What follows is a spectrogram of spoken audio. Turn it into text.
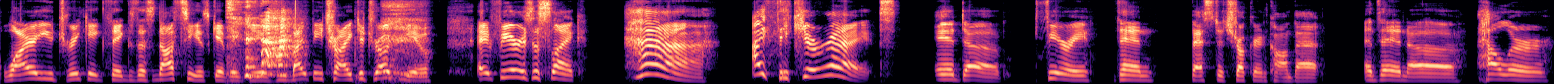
why are you drinking things this Nazi is giving you? he might be trying to drug you." And Fury is just like, "Ha, I think you're right." And uh, Fury then bested Strucker in combat, and then uh, Howler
